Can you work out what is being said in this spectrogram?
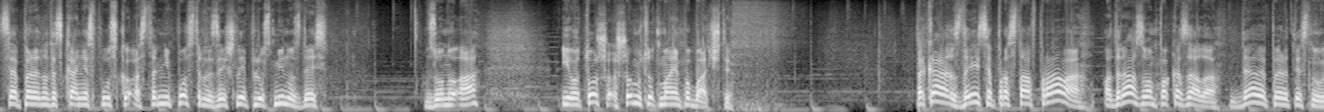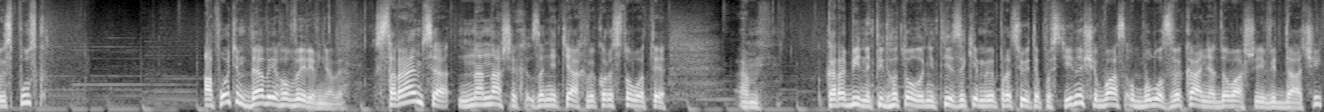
Це перед натисканням спуску. Останні постріли зайшли плюс-мінус десь в зону А. І отож, що ми тут маємо побачити? Така, здається, проста вправа одразу вам показала, де ви перетиснули спуск, а потім де ви його вирівняли. Стараємося на наших заняттях використовувати ем, карабіни, підготовлені ті, з якими ви працюєте постійно, щоб у вас було звикання до вашої віддачі,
